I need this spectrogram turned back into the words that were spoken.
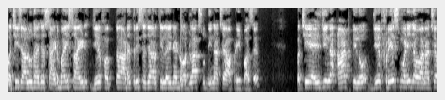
પછી ચાલુ થાય છે સાઈડ બાય સાઈડ જે ફક્ત આડત્રીસ હજારથી લઈને દોઢ લાખ સુધીના છે આપણી પાસે. પછી એલજીના આઠ કિલો જે ફ્રેશ મળી જવાના છે,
